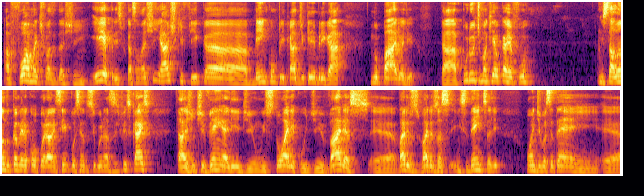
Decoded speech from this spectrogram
a forma de fazer da Shein e a precificação da Shein, acho que fica bem complicado de querer brigar no páreo ali. Tá? Por último, aqui é o Carrefour instalando câmera corporal em 100% de seguranças fiscais. Tá? A gente vem ali de um histórico de várias, é, vários, vários incidentes ali, onde você tem é,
